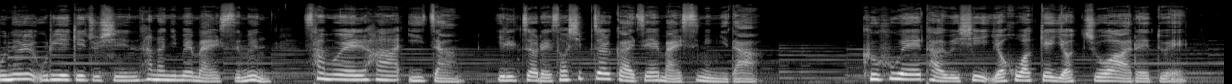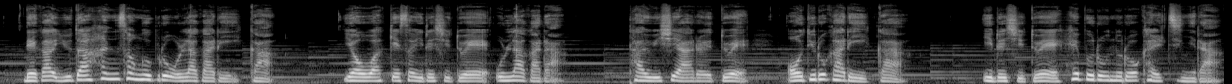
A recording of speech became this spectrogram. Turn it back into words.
오늘 우리에게 주신 하나님의 말씀은 사무엘 하 2장 1절에서 10절까지의 말씀입니다. 그 후에 다윗이 여호와께 여쭈어 아뢰되 내가 유다 한 성읍으로 올라가리이까? 여호와께서 이르시되 올라가라. 다윗이 아뢰되 어디로 가리이까? 이르시되 헤브론으로 갈지니라.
